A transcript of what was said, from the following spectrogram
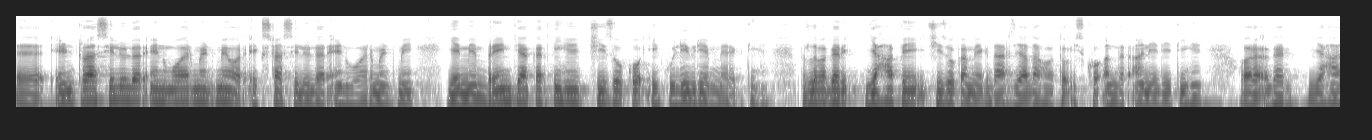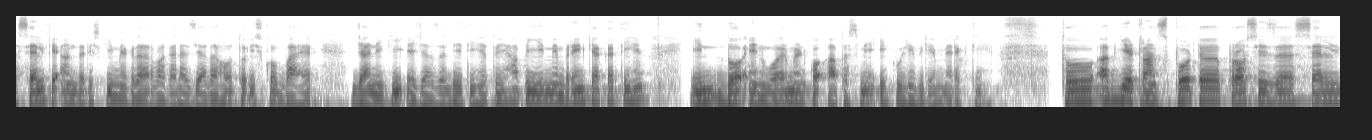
इंट्रा सेलुलर एनवायरनमेंट में और एक्स्ट्रा सेलुलर एनवायरनमेंट में ये मेम्ब्रेन क्या करती हैं? चीज़ों को इक्विलिब्रियम में रखती हैं। मतलब अगर यहाँ पे चीज़ों का मकदार ज़्यादा हो तो इसको अंदर आने देती हैं और अगर यहाँ सेल के अंदर इसकी मकदार वगैरह ज़्यादा हो तो इसको बाहर जाने की इजाज़त देती है। तो यहाँ पर ये मेम्ब्रेन क्या करती हैं? इन दो एनवायरनमेंट को आपस में इक्विलिब्रियम में रखती हैं। तो अब ये ट्रांसपोर्ट प्रोसेस सेल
